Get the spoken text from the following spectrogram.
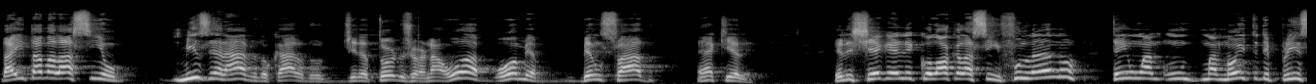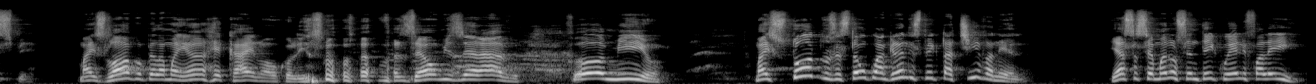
daí estava lá assim, o miserável do cara, do diretor do jornal, o homem abençoado, é aquele. Ele chega e ele coloca lá assim: Fulano tem uma, um, uma noite de príncipe, mas logo pela manhã recai no alcoolismo. mas é um miserável. Ô oh, minho. Mas todos estão com a grande expectativa nele. E essa semana eu sentei com ele e falei:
